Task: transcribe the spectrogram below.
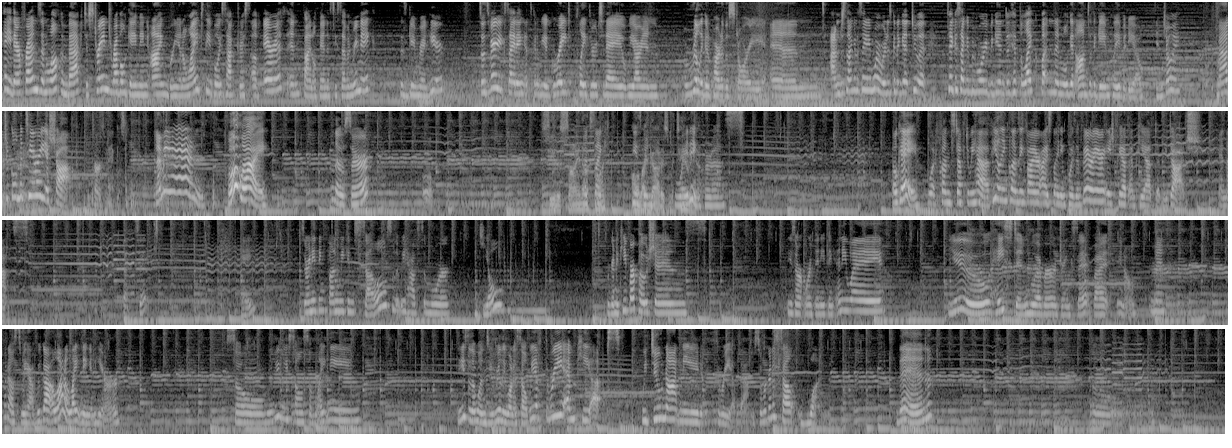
Hey there, friends, and welcome back to Strange Rebel Gaming. I'm Briana White, the voice actress of Aerith in Final Fantasy VII Remake. This game right here. So it's very exciting. It's going to be a great playthrough today. We are in a really good part of the story, and I'm just not going to say anymore. We're just going to get to it. Take a second before we begin to hit the like button, and we'll get on to the gameplay video. Enjoy! Magical Materia Shop. Perfect. Let me in! Oh my! Hello, sir. Oh. See the sign Looks up like front? he's All I been got is materia. waiting for us. Okay, what fun stuff do we have? Healing, cleansing fire, isolating poison barrier, HP up, MP up, deadly dodge. And that's... That's it. Okay. Is there anything fun we can sell so that we have some more gil? We're gonna keep our potions. These aren't worth anything anyway. You hasten whoever drinks it, but you know, meh. What else do we have? We've got a lot of lightning in here. So maybe we sell some lightning. These are the ones you really want to sell. We have three MP ups. We do not need three of them. So we're gonna sell one. Then, oh,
